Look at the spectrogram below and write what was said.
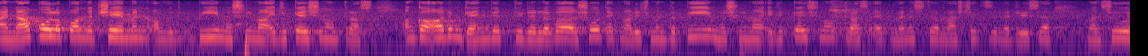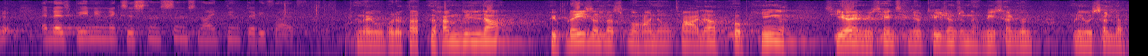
I now call upon the chairman of the PE Muslima Educational Trust, Uncle Adam Gangat, to deliver a short acknowledgement. The PE Muslima Educational Trust administers Masjid Madrasa Mansoor and has been in existence since 1935. warahmatullahi wabarakatuh. Alhamdulillah, we praise Allah subhanahu wa ta'ala for being here and we send salutations to Nabi sallallahu alayhi wa sallam.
